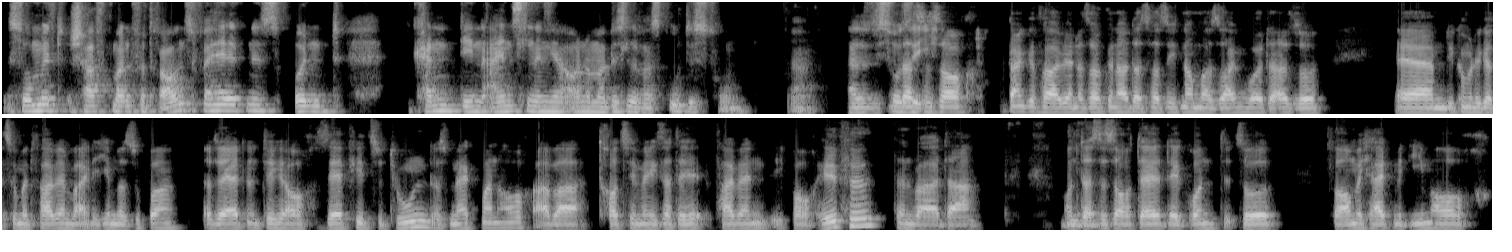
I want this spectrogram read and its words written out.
Somit schafft man ein Vertrauensverhältnis und kann den Einzelnen ja auch noch mal ein bisschen was Gutes tun. Ja, also das, so das ist auch, danke Fabian, das ist auch genau das, was ich nochmal sagen wollte. Also ähm, die Kommunikation mit Fabian war eigentlich immer super. Also er hat natürlich auch sehr viel zu tun, das merkt man auch. Aber trotzdem, wenn ich sagte, Fabian, ich brauche Hilfe, dann war er da. Und das ist auch der, der Grund, so, warum ich halt mit ihm auch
